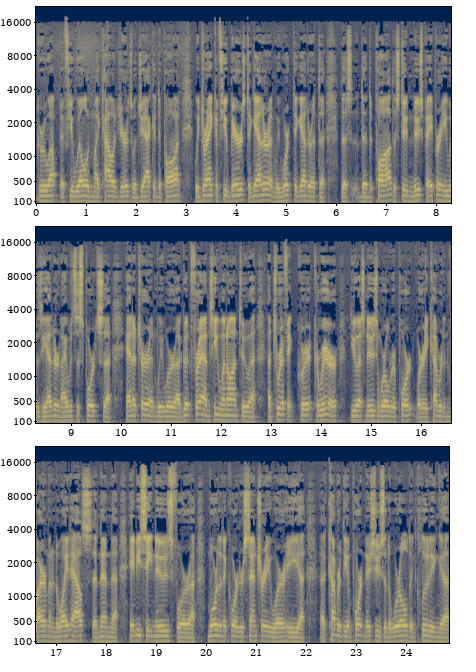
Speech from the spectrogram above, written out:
grew up, if you will, in my college years with Jack at DePauw. And we drank a few beers together, and we worked together at the the, the DePauw, the student newspaper. He was the editor, and I was the sports uh, editor, and we were uh, good friends. He went on to a, a terrific career, career, U.S. News and World Report, where he covered environment in the White House, and then ABC News for more than a quarter century, where where he uh, uh, covered the important issues of the world, including uh,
